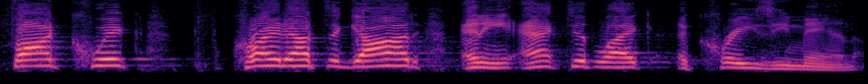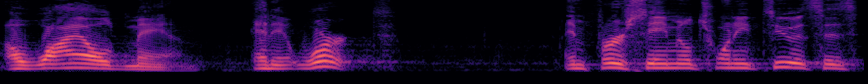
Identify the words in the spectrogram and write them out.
thought quick, cried out to God, and he acted like a crazy man, a wild man. And it worked. In 1 Samuel 22, it says,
